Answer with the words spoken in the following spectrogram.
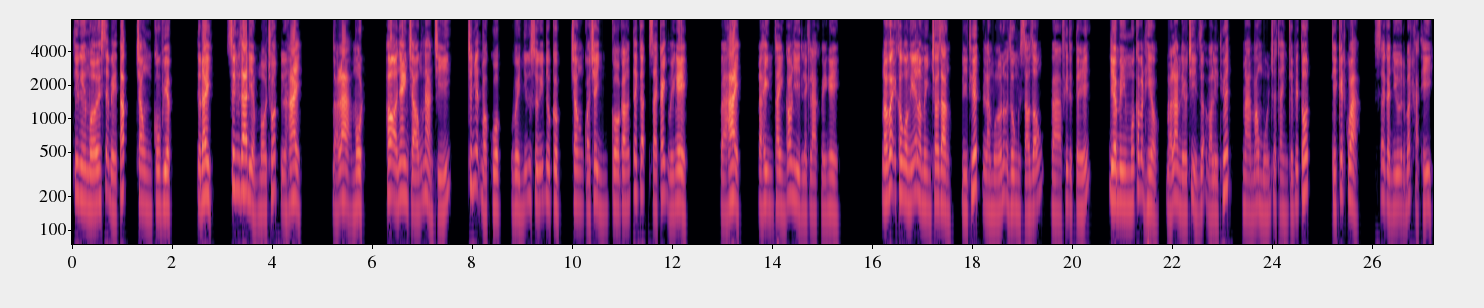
thì người mới sẽ bế tắc trong công việc. Từ đây, sinh ra điểm mấu chốt thứ hai. Đó là một, họ nhanh chóng nản chí, chấp nhận bỏ cuộc về những suy nghĩ tiêu cực trong quá trình cố gắng tiếp cận sai cách với nghề. Và hai, là hình thành góc nhìn lệch lạc về nghề. Nói vậy không có nghĩa là mình cho rằng lý thuyết là mớ nội dung sáo rỗng và phi thực tế. Điều mình muốn các bạn hiểu đó là nếu chỉ dựa vào lý thuyết mà mong muốn trở thành cái viết tốt, thì kết quả sẽ gần như là bất khả thi.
